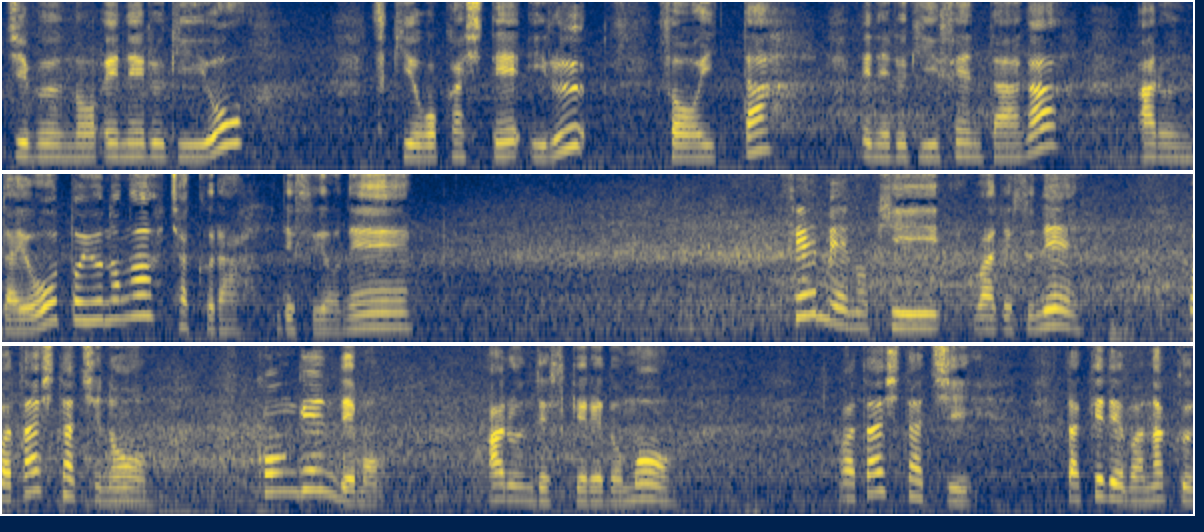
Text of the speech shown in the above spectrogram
自分のエネルギーを突き動かしているそういったエネルギーセンターがあるんだよというのがチャクラですよね。生命の木はですね私たちの根源でもあるんですけれども私たちだけではなくっ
